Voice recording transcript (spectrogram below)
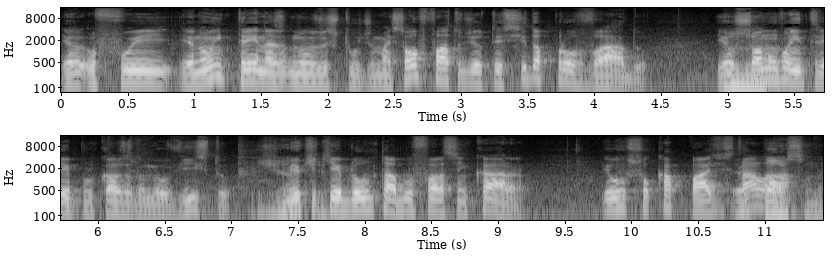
eu, eu fui, eu não entrei nas, nos estúdios, mas só o fato de eu ter sido aprovado, eu uhum. só não entrei por causa do meu visto, Já meio que quebrou um tabu, fala assim, cara, eu sou capaz de estar eu lá. Eu posso, né?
